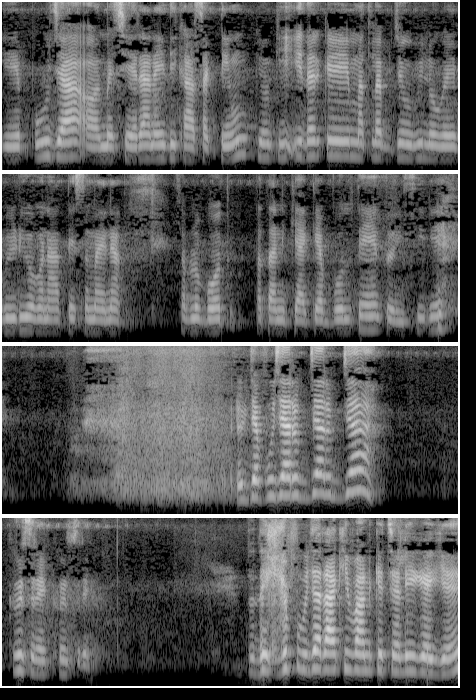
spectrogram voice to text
ये पूजा और मैं चेहरा नहीं दिखा सकती हूँ, क्योंकि इधर के मतलब जो भी लोग हैं, वीडियो बनाते समय ना, सब लोग बहुत पता नहीं क्या क्या बोलते हैं तो इसीलिए रुक जा, पूजा, रुक जा रुक जा। खुश रहे खुश रहे। तो देखिए, पूजा राखी बाँध के चली गई है।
